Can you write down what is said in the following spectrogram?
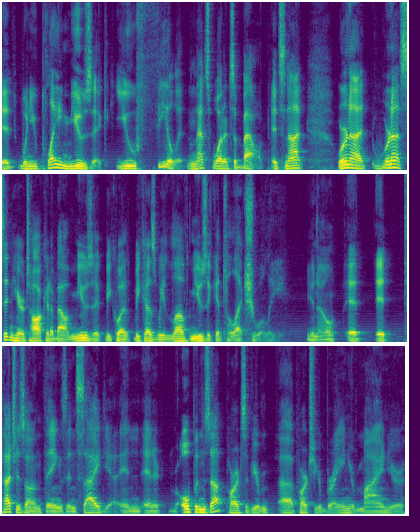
it when you play music, you feel it, and that's what it's about. It's not we're not we're not sitting here talking about music because because we love music intellectually. You know, it it touches on things inside you, and and it opens up parts of your uh, parts of your brain, your mind, your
